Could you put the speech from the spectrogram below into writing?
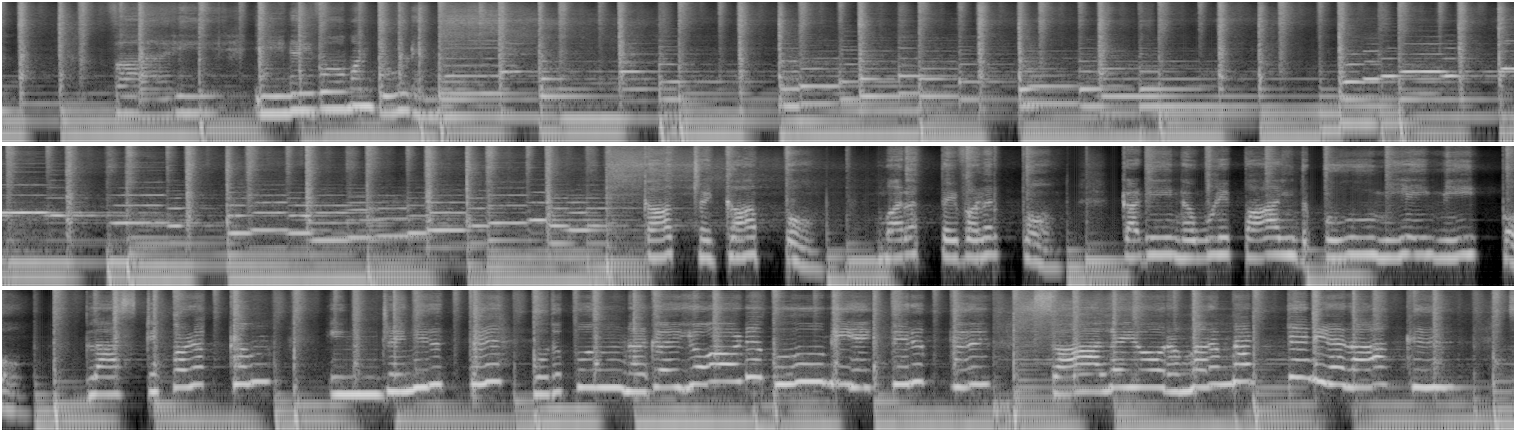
வாரி இணைவோம். காற்றை காப்போம் மரத்தை வளர்ப்போம் கடின உழைப்பால் இந்த பூமியை மீட்போம். பிளாஸ்டிக் பழக்கம் இன்றை நிறுத்து புது புன்னகையோடு பூமியை திருப்பு. சாலையோரம் மரம் நட்டு நிழலாக்கு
